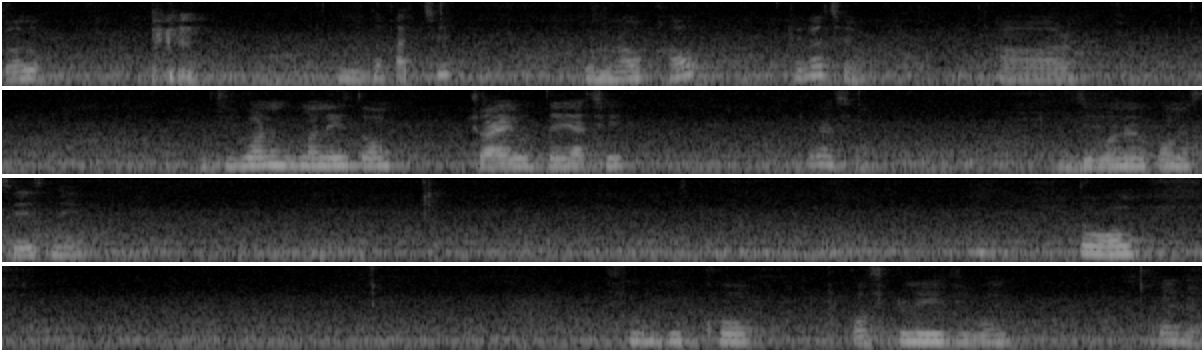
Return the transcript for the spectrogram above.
চলো আমি তো খাচ্ছি। তোমরাও খাও, ঠিক আছে? আর জীবন মানেই তো চড়াই উঠতেই আছি ঠিক আছে? জীবনের কোনো শেষ নেই। তো সুখ, দুঃখ, কষ্ট নিয়ে জীবন, ঠিক আছে?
